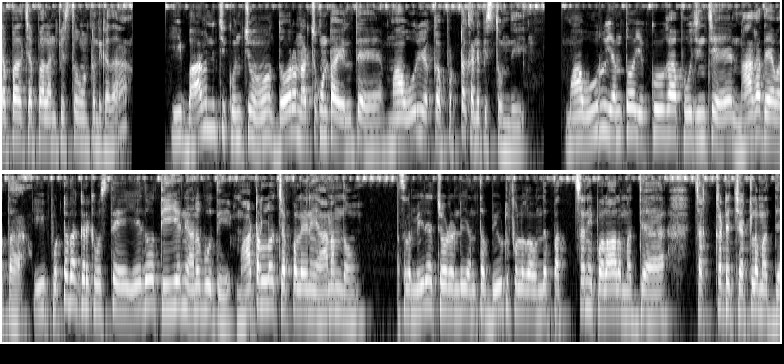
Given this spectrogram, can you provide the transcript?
చెప్పాలి చెప్పాలనిపిస్తూ ఉంటుంది కదా. ఈ బావి నుంచి కొంచెం దూరం నడుచుకుంటా వెళ్తే మా ఊరు యొక్క పుట్ట కనిపిస్తుంది. మా ఊరు ఎంతో ఎక్కువగా పూజించే నాగదేవత. ఈ పుట్ట దగ్గరికి వస్తే ఏదో తీయని అనుభూతి మాటల్లో చెప్పలేని ఆనందం. అసలు మీరే చూడండి ఎంత బ్యూటిఫుల్గా ఉంది. పచ్చని పొలాల మధ్య చక్కటి చెట్ల మధ్య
